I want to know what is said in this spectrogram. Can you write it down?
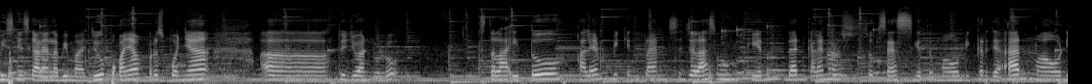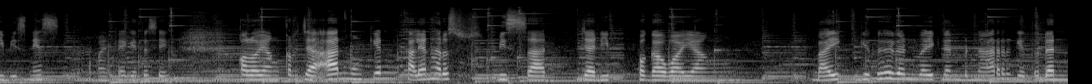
bisnis kalian lebih maju pokoknya harus punya uh, tujuan dulu. Setelah itu kalian bikin plan sejelas mungkin dan kalian harus sukses gitu. Mau di kerjaan mau di bisnis gitu. pokoknya kayak gitu sih. Kalau yang kerjaan mungkin kalian harus bisa jadi pegawai yang baik gitu dan baik dan benar gitu. Dan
